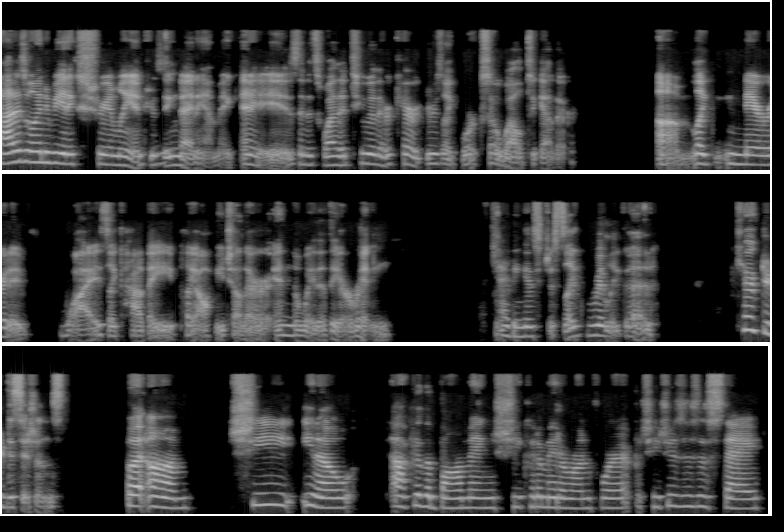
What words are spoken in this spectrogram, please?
that is going to be an extremely interesting dynamic and it is and it's why the two of their characters like work so well together. Um like narrative wise like how they play off each other in the way that they are written i think it's just like really good character decisions. But um she you know after the bombing, she could have made a run for it, but she chooses to stay,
